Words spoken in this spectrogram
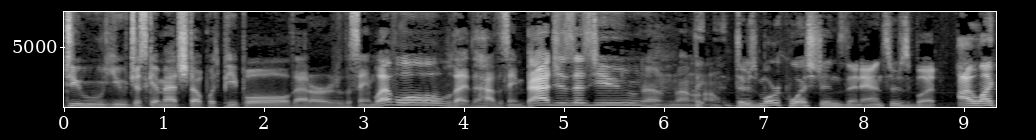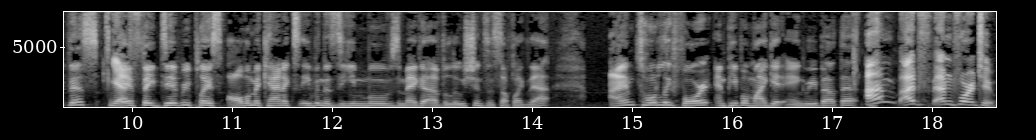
do you just get matched up with people that are the same level, that have the same badges as you? I don't, I don't know. There's more questions than answers, but I like this. Yes. If they did replace all the mechanics, even the Z moves, Mega Evolutions, and stuff like that, I'm totally for it, and people might get angry about that. I'm I'd, I'm for it too.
